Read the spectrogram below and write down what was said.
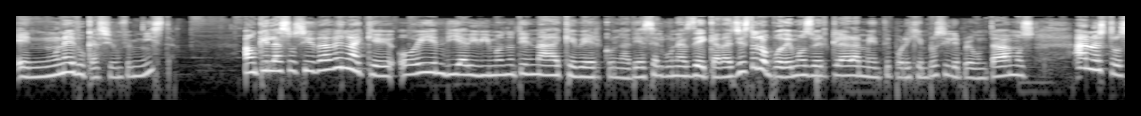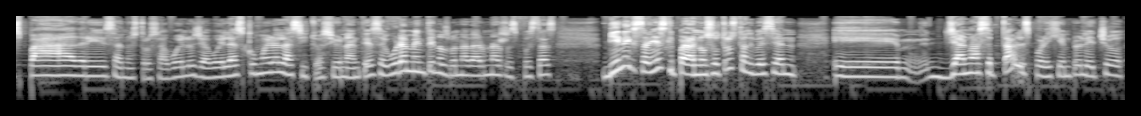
una educación feminista. Aunque la sociedad en la que hoy en día vivimos no tiene nada que ver con la de hace algunas décadas, y esto lo podemos ver claramente, por ejemplo, si le preguntábamos a nuestros padres, a nuestros abuelos y abuelas cómo era la situación antes, seguramente nos van a dar unas respuestas bien extrañas que para nosotros tal vez sean eh, ya no aceptables. Por ejemplo, el hecho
